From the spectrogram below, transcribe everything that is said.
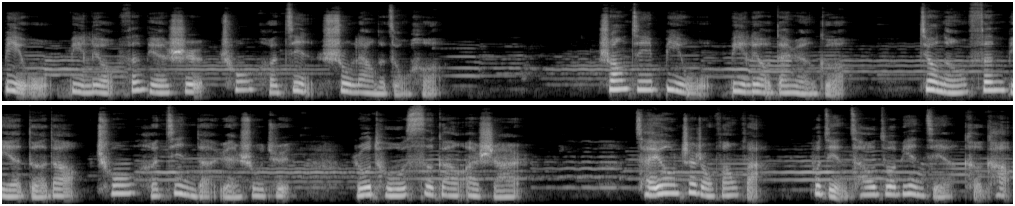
，B 五、B 六分别是出和进数量的总和。双击 B 五、B 六单元格，就能分别得到出和进的原数据，如图四杠二十二。采用这种方法，不仅操作便捷可靠。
